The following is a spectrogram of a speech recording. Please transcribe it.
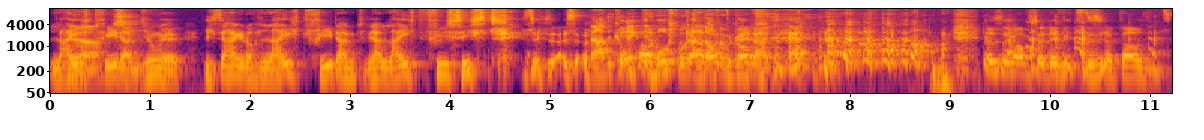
Leicht ja. federnd, Junge. Ich sage doch leicht federnd, ja, leichtfüßigst. Also, da hatte ich direkt den Hochsprunganlauf im Kopf. Das ist überhaupt so der Witz des Jahrtausends.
